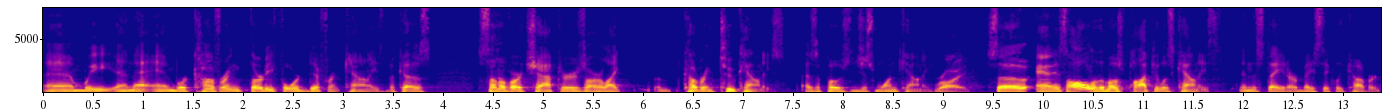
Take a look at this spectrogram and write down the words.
and we and that and we're covering 34 different counties because some of our chapters are like um, covering two counties as opposed to just one county. Right. So, and it's all of the most populous counties in the state are basically covered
